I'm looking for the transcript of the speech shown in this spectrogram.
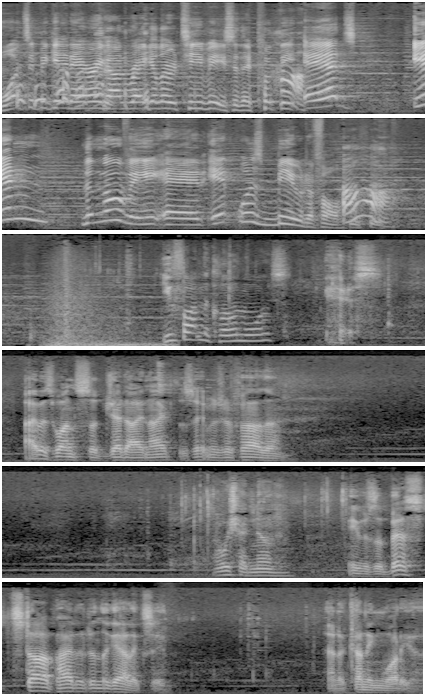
Once it began airing on regular TV. So they put Huh. the ads in the movie, and it was beautiful. Ah. You fought in the Clone Wars? Yes. I was once a Jedi Knight, the same as your father. I wish I'd known him. He was the best star pilot in the galaxy. And a cunning warrior.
